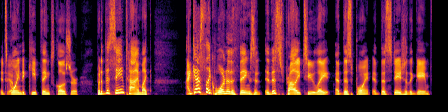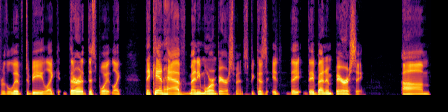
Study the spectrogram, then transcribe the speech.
It's Yeah. going to keep things closer. But at the same time, like I guess like one of the things that this is probably too late at this point, at this stage of the game for the LIV to be like they're at this point like they can't have many more embarrassments because it they they've been embarrassing um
